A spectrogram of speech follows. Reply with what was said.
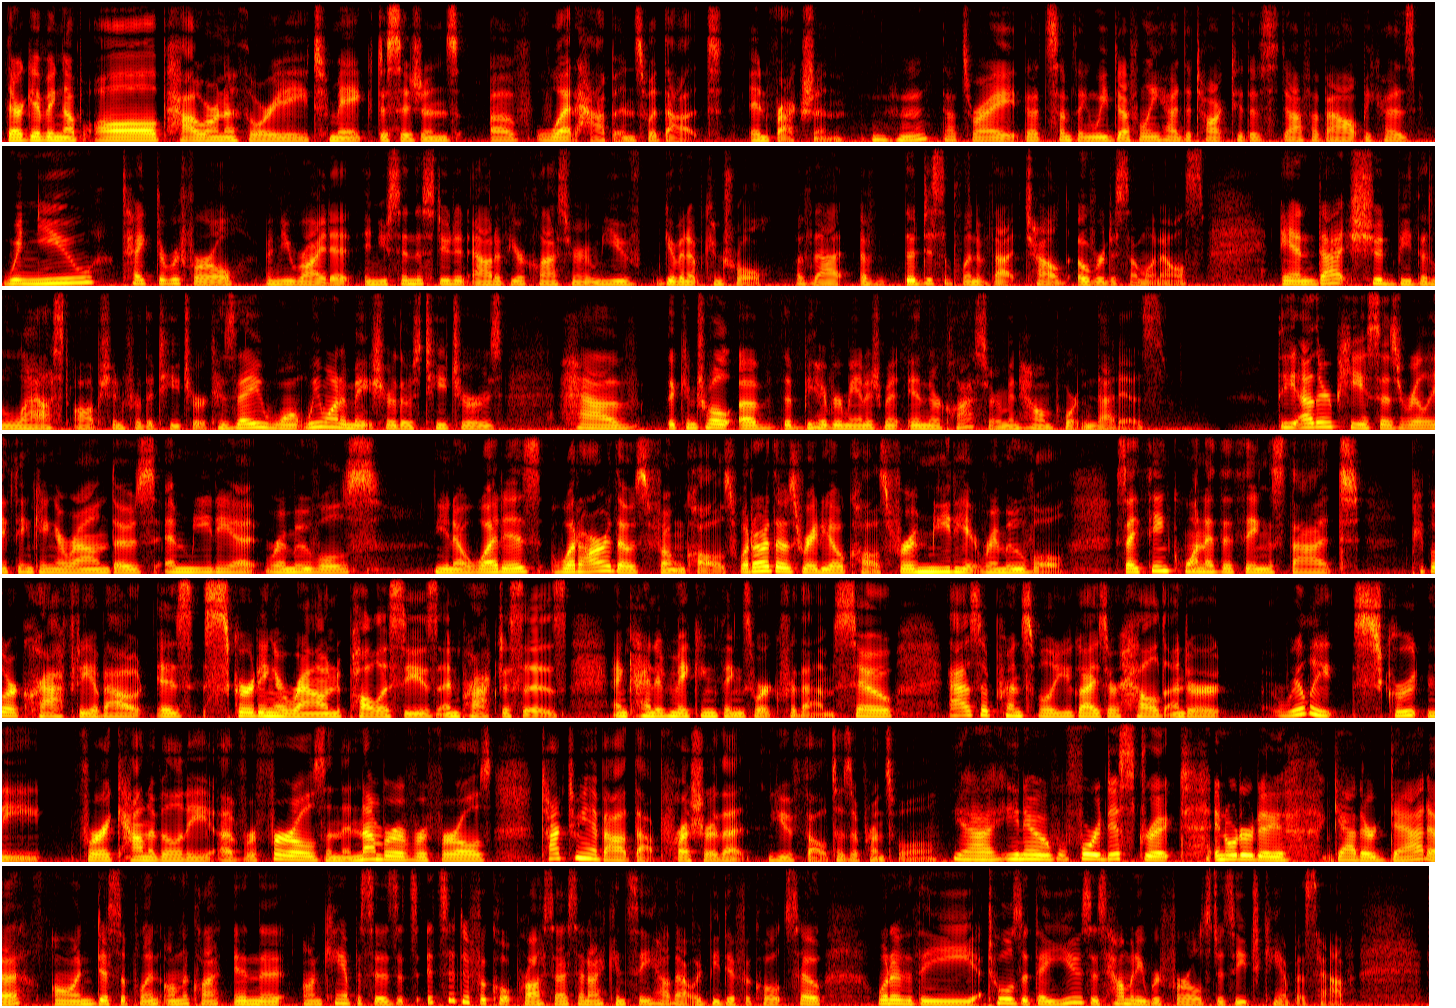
they're giving up all power and authority to make decisions of what happens with that infraction. Mm-hmm, that's right. That's something we definitely had to talk to the staff about because when you take the referral and you write it and you send the student out of your classroom, you've given up control of that, of the discipline of that child over to someone else. And that should be the last option for the teacher because they want we want to make sure those teachers have the control of the behavior management in their classroom and how important that is. The other piece is really thinking around those immediate removals. You know, what is what are those phone calls? What are those radio calls for immediate removal? Because I think one of the things that people are crafty about is skirting around policies and practices and kind of making things work for them. So, as a principal, you guys are held under really scrutiny for accountability of referrals and the number of referrals. Talk to me about that pressure that you felt as a principal. Yeah, you know, for a district, in order to gather data on discipline on the class in the on campuses, it's it's a difficult process, and I can see how that would be difficult. So, one of the tools that they use is how many referrals does each campus have.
